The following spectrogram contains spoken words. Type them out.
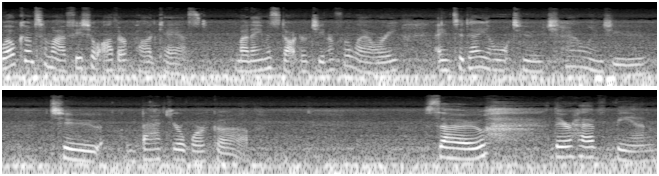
Welcome to my official author podcast. My name is Dr. Jennifer Lowry, and today I want to challenge you to back your work up. So, there have been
